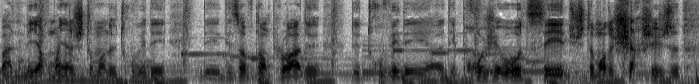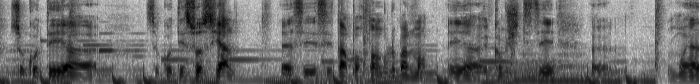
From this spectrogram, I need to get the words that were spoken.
bah, le meilleur moyen justement de trouver des, des, offres d'emploi, de, de trouver des, des projets ou autres, c'est justement de chercher ce côté, ce côté social. c'est important globalement. Et comme je disais, le moyen,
